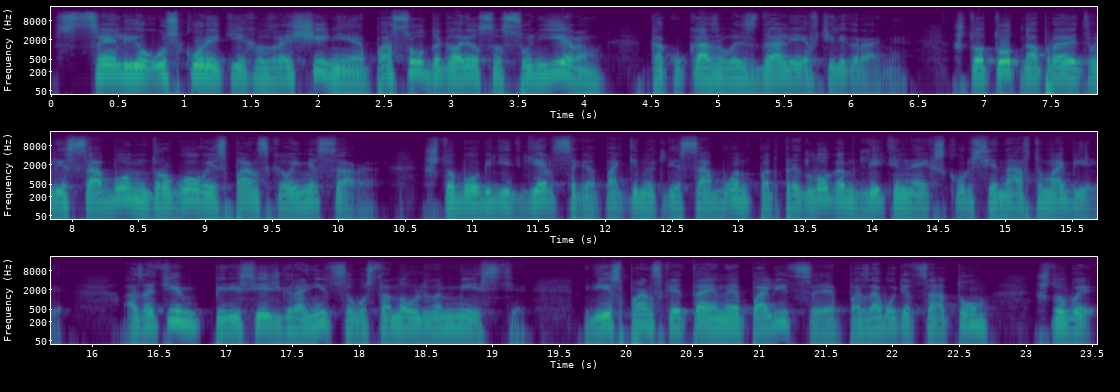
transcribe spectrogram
С целью ускорить их возвращение посол договорился с Суньером как указывалось далее в телеграмме, что тот направит в Лиссабон другого испанского эмиссара, чтобы убедить герцога покинуть Лиссабон под предлогом длительной экскурсии на автомобиле, а затем пересечь границу в установленном месте, где испанская тайная полиция позаботится о том, чтобы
